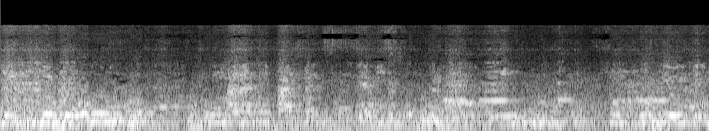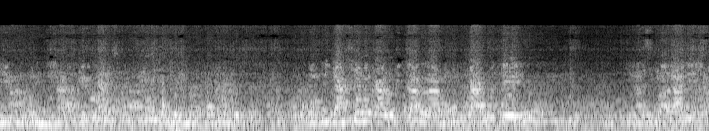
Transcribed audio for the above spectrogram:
bien lié pour, maladies par services sont gros priorités pour chaque Complication dans l'hôpital là, mon cas côté financement là déjà.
